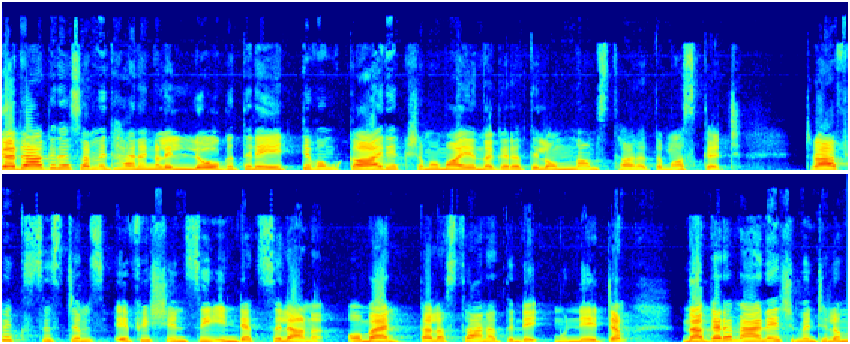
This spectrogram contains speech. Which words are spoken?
ഗതാഗത സംവിധാനങ്ങളിൽ ലോകത്തിലെ ഏറ്റവും കാര്യക്ഷമമായ നഗരത്തിൽ ഒന്നാം സ്ഥാനത്ത് മസ്കറ്റ്. ട്രാഫിക് സിസ്റ്റംസ് എഫിഷ്യൻസി ഇൻഡെക്സിലാണ് ഒമാൻ തലസ്ഥാനത്തിന്റെ മുന്നേറ്റം. നഗര മാനേജ്മെന്റിലും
